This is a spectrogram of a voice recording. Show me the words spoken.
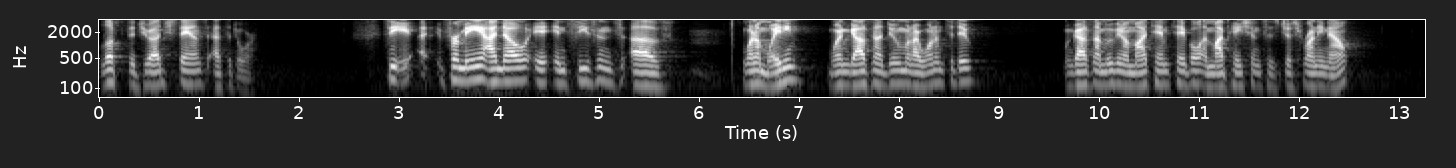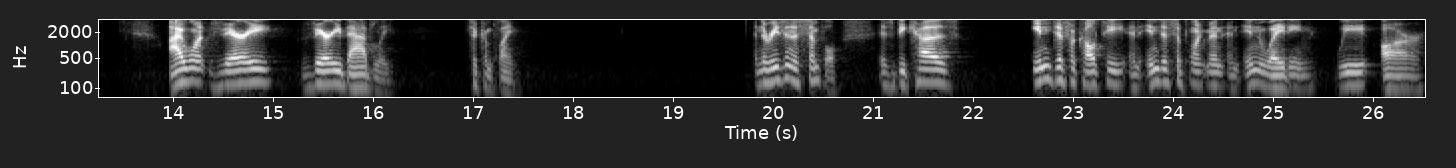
Look, the judge stands at the door. See, uh, for me, I know in seasons of when I'm waiting, when God's not doing what I want Him to do, when God's not moving on my timetable and my patience is just running out, I want very, very badly to complain. And the reason is simple is because in difficulty and in disappointment and in waiting, we are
